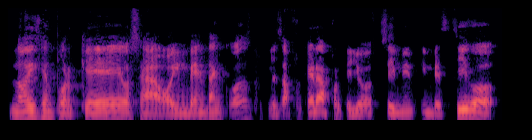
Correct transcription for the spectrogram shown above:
no dicen por qué, o sea, o inventan cosas porque les da flojera, porque yo sí me investigo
